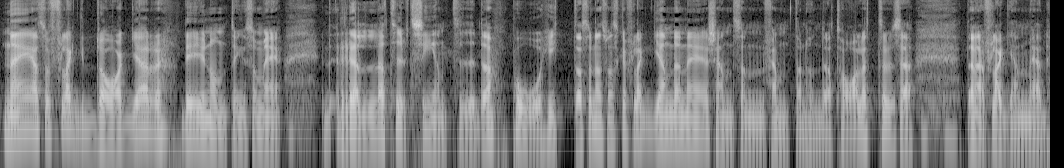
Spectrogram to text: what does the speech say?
Nej, alltså flaggdagar, det är ju någonting som är relativt sentida påhitt. Alltså den svenska flaggan, den är känd sedan 1500-talet, det vill säga den här flaggan med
